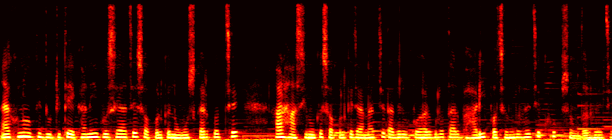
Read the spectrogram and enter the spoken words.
এখনও অবধি দুটিতে এখানেই বসে আছে, সকলকে নমস্কার করছে আর হাসি মুখে সকলকে জানাচ্ছে তাদের উপহারগুলো তার ভারী পছন্দ হয়েছে, খুব সুন্দর হয়েছে।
